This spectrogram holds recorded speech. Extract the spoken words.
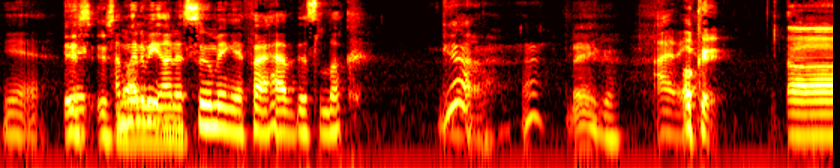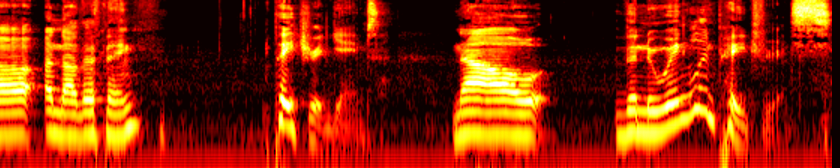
Yeah, It's- it's I'm going to be even- unassuming if I have this look. Yeah, there you go. I, Okay. Uh, another thing, Patriot games. Now, the New England Patriots.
